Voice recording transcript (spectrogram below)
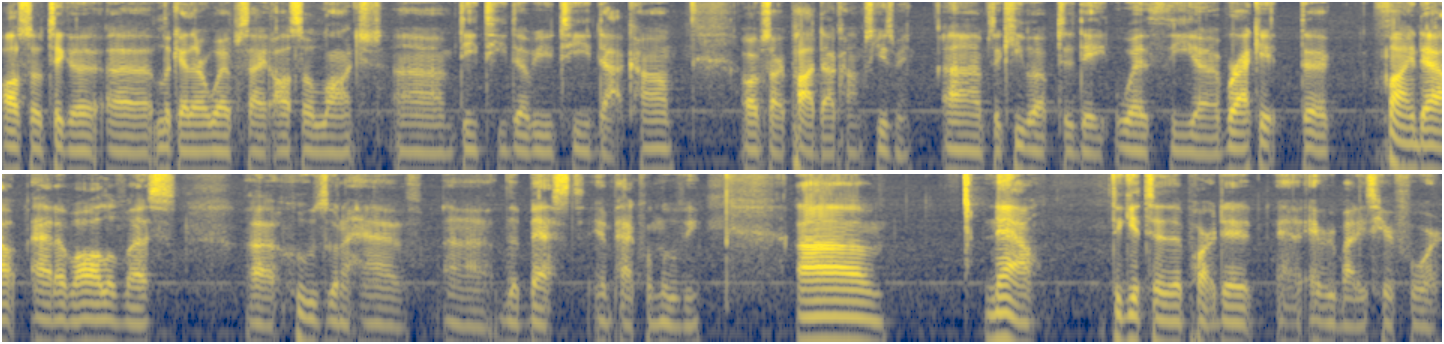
Also take a uh, look at our website. Also launched um, DTWT.com. Oh, I'm sorry, Pod.com. Excuse me. Um, to keep up to date with the uh, bracket to find out out of all of us uh, who's gonna have uh, the best impactful movie. Um, now, to get to the part that uh, everybody's here for,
